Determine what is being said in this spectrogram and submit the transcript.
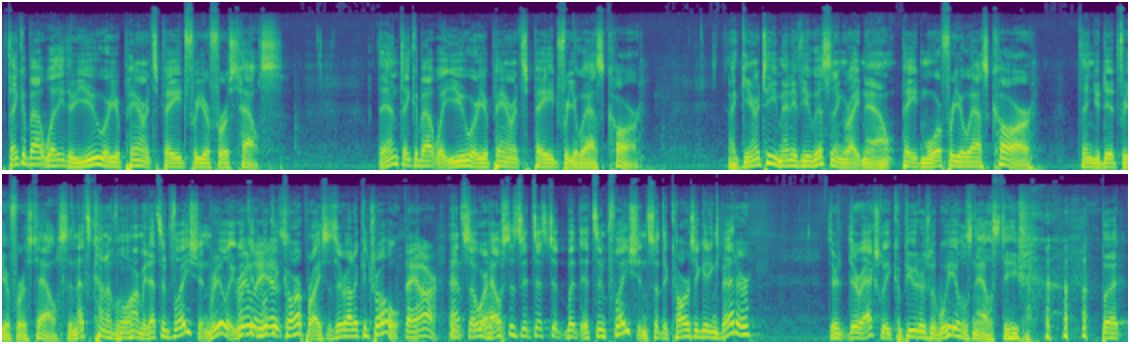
think about what either you or your parents paid for your first house. Then think about what you or your parents paid for your last car. I guarantee many of you listening right now paid more for your last car than you did for your first house, and that's kind of alarming. That's inflation, really. Look, Really at, look at car prices; they're out of control. They are. and so are houses. It's just, but it's inflation. So the cars are getting better. They're they're actually computers with wheels now, Steve. but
